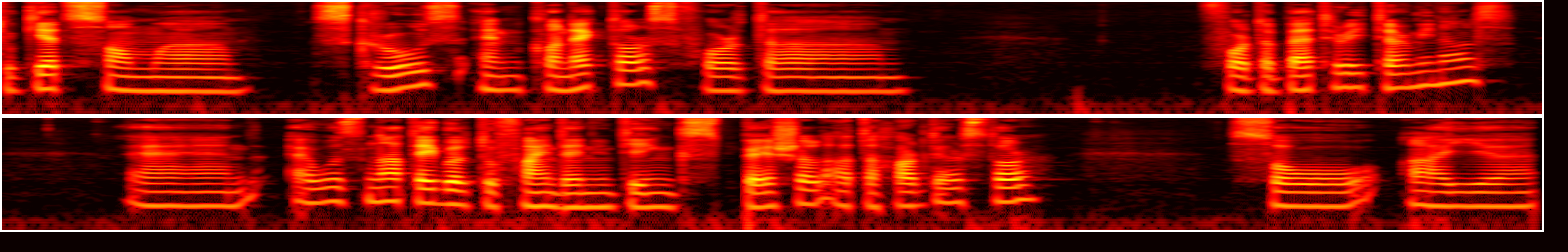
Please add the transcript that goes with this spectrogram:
to get some uh, screws and connectors for the um, for the battery terminals. And I was not able to find anything special at the hardware store. So I uh,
